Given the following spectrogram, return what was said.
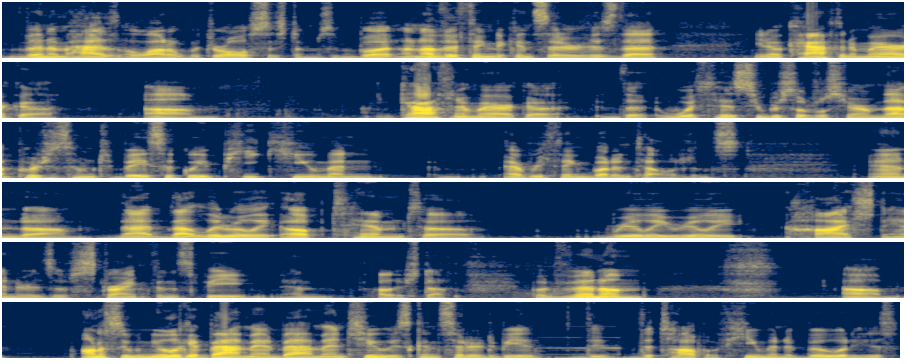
Venom has a lot of withdrawal systems. But another thing to consider is that you know Captain America. Um, Captain America, the, with his super soldier serum, that pushes him to basically peak human, everything but intelligence, and um, that that literally upped him to really really high standards of strength and speed and other stuff. But Venom, um, honestly, when you look at Batman, Batman too is considered to be the, the top of human abilities,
